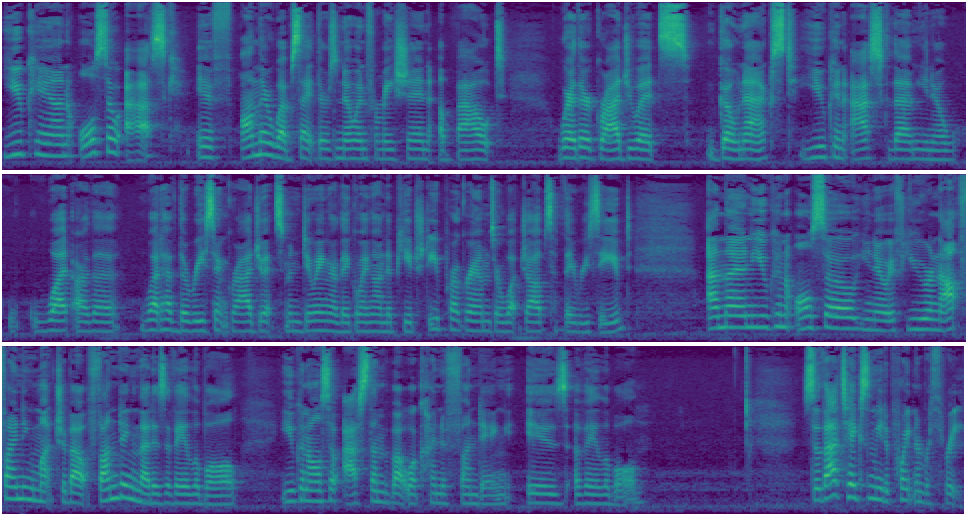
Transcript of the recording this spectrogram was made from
You can also ask if on their website there's no information about where their graduates go next you can ask them you know what are the what have the recent graduates been doing are they going on to phd programs or what jobs have they received And then you can also, you know, if you're not finding much about funding that is available, you can also ask them about what kind of funding is available. So that takes me to point number three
